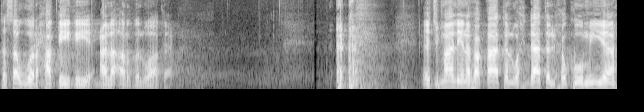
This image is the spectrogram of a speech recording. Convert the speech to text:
تصور حقيقي على أرض الواقع؟ إجمالي نفقات الوحدات الحكومية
